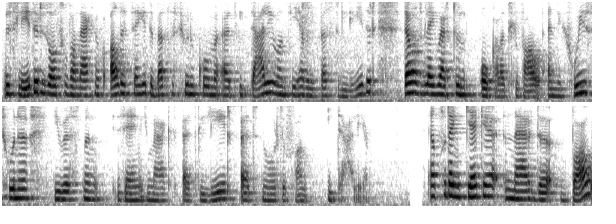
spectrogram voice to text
Dus leder, zoals we vandaag nog altijd zeggen, de beste schoenen komen uit Italië, want die hebben het beste leder. Dat was blijkbaar toen ook al het geval. En de goede schoenen, die wist men, zijn gemaakt uit leer uit het noorden van Italië. En als we dan kijken naar de bouw,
